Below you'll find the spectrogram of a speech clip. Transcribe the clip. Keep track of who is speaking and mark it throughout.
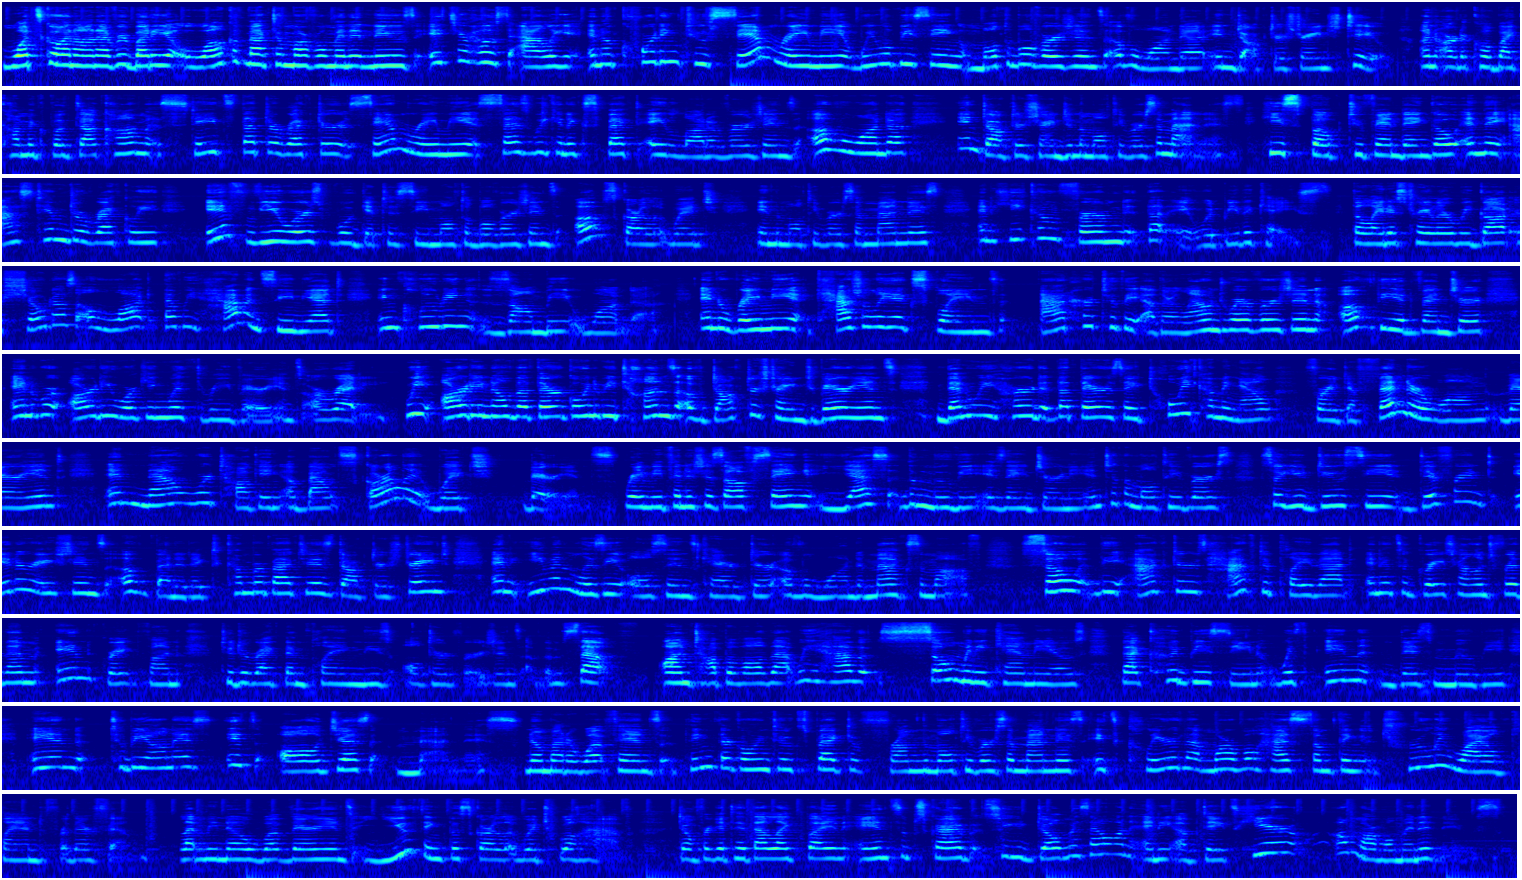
Speaker 1: What's going on, everybody? Welcome back to Marvel Minute News. It's your host, Allie, and according to Sam Raimi, we will be seeing multiple versions of Wanda in Doctor Strange 2. An article by comicbook.com states that director Sam Raimi says we can expect a lot of versions of Wanda in Doctor Strange in the Multiverse of Madness. He spoke to Fandango and they asked him directly if viewers will get to see multiple versions of Scarlet Witch in the Multiverse of Madness, and he confirmed that it would be the case. The latest trailer we got showed us a lot that we haven't seen yet, including Zombie Wanda. And Raimi casually explains add her to the other loungewear version of the Avenger, and we're already working with three variants already. We already know that there are going to be tons of Doctor Strange variants, then we heard that there is a toy coming out for a Defender Wong variant, and now we're talking about Scarlet Witch variants. Raimi finishes off saying, yes, the movie is a journey into the multiverse, so you do see different iterations of Benedict Cumberbatch's Doctor Strange and even Lizzie Olsen's character of Wanda Maximoff. So the actors have to play that, and it's a great challenge for them and great fun to direct them playing these altered versions of themselves. On top of all that, we have so many cameos that could be seen within this movie, and to be honest, it's all just madness. No matter what fans think they're going to expect from the Multiverse of Madness, it's clear that Marvel has something truly wild planned for their film. Let me know what variants you think the Scarlet Witch will have. Don't forget to hit that like button and subscribe so you don't miss out on any updates here on Marvel Minute News.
